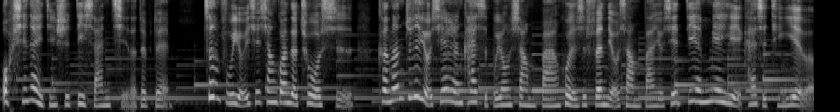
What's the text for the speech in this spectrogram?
哦，现在已经是第三级了，对不对？政府有一些相关的措施，可能就是有些人开始不用上班，或者是分流上班，有些店面也开始停业了。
